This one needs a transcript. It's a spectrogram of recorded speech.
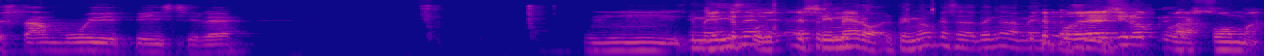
Está muy difícil, ¿eh? Mm, Si me dicen el decir- primero, el primero que se les venga a la Yo mente. te podría decir Oklahoma.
